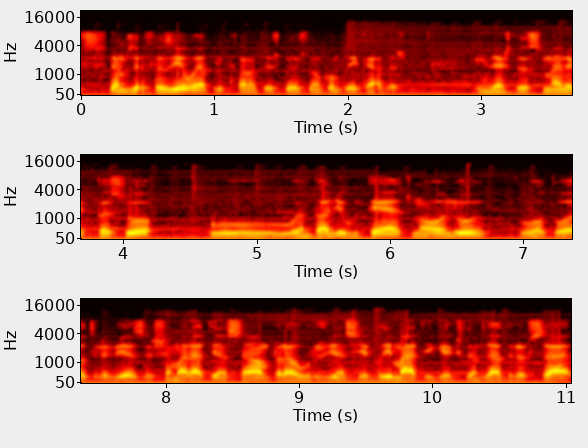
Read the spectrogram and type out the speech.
se estamos a fazê-lo é porque realmente as coisas estão complicadas. Ainda esta semana que passou, o António Guterres, na ONU, voltou outra vez a chamar a atenção para a urgência climática que estamos a atravessar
